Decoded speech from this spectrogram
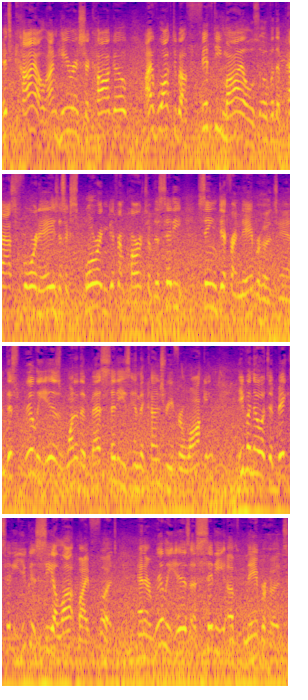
it's Kyle. I'm here in Chicago. I've walked about 50 miles over the past four days just exploring different parts of the city, seeing different neighborhoods. And this really is one of the best cities in the country for walking. Even though it's a big city, you can see a lot by foot. And it really is a city of neighborhoods.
